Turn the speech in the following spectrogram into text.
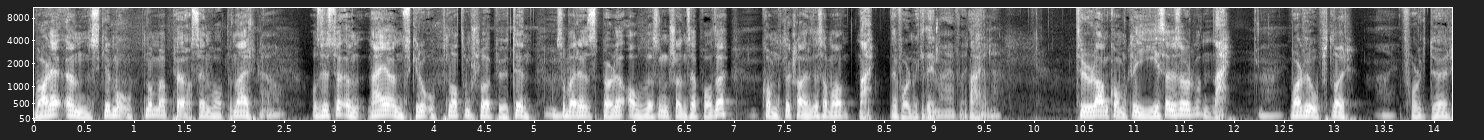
Hva er det jeg ønsker med å oppnå med å pøse inn våpen her? Og så hvis du nei, jeg ønsker å oppnå at de slår Putin, så bare spør du alle som skjønner seg på det, kommer de til å klare det samme? Nei, det får de ikke til. Nei. Tror du han kommer til å gi seg? Nei. Hva er det vi oppnår? Folk dør.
